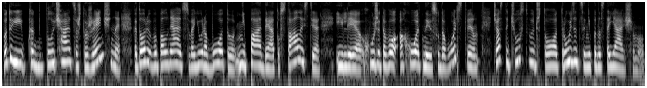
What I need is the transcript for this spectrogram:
Вот и как бы получается, что женщины, которые выполняют свою работу, не падая от усталости или, хуже того, охотные с удовольствием, часто чувствуют, что трудятся не по-настоящему.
